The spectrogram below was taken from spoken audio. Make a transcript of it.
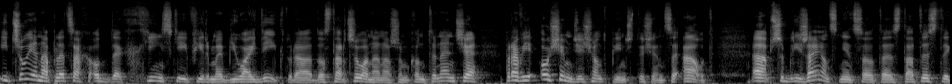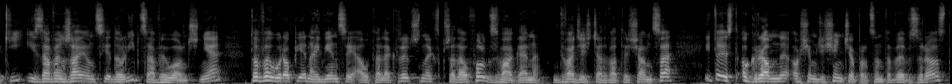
I czuje na plecach oddech chińskiej firmy BYD, która dostarczyła na naszym kontynencie prawie 85 tysięcy aut. A przybliżając nieco te statystyki i zawężając je do lipca wyłącznie, to w Europie najwięcej aut elektrycznych sprzedał Volkswagen 22 tysiące i to jest ogromny 80% wzrost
